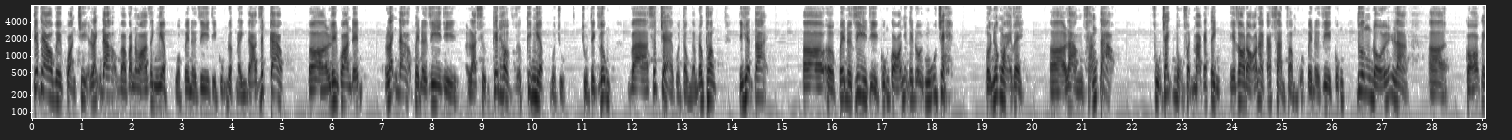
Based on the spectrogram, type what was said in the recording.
Tiếp theo về quản trị lãnh đạo và văn hóa doanh nghiệp của PNG thì cũng được đánh giá rất cao uh, liên quan đến lãnh đạo PNG thì là sự kết hợp giữa kinh nghiệm của chủ chủ tịch Dung và sức trẻ của tổng giám đốc Thông. Thì hiện tại uh, ở PNG thì cũng có những cái đội ngũ trẻ ở nước ngoài về uh, làm sáng tạo phụ trách bộ phận marketing. Thế do đó là các sản phẩm của PNG cũng tương đối là uh, có cái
